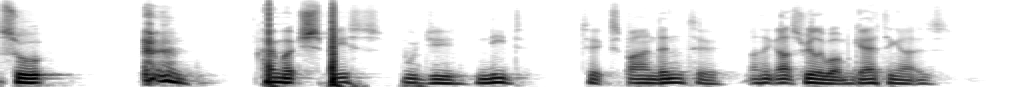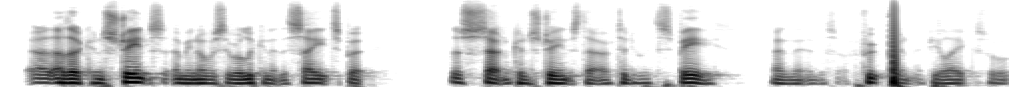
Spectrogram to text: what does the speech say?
So, how much space would you need to expand into? I think that's really what I'm getting at. Is are are there constraints? I mean, obviously we're looking at the sites, but there's certain constraints that are to do with space and the, the sort of footprint, if you like. So,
